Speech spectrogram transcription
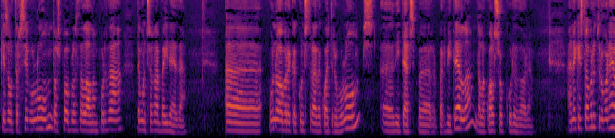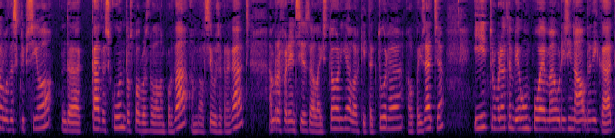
que és el tercer volum dels pobles de l'Alt Empordà de Montserrat Baireda. Uh, una obra que constarà de quatre volums, uh, editats per, per Vitela, de la qual sóc curadora. En aquesta obra trobareu la descripció de cadascun dels pobles de l'Alt Empordà, amb els seus agregats, amb referències a la història, a l'arquitectura, al paisatge, i trobareu també un poema original dedicat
